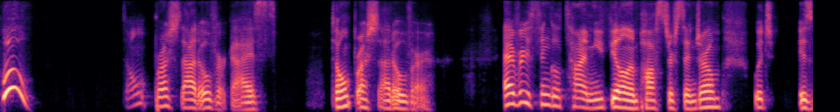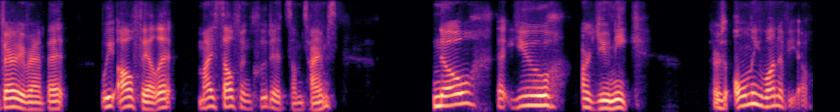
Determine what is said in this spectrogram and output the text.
Whoo! Don't brush that over, guys. Don't brush that over. Every single time you feel imposter syndrome, which is very rampant, we all feel it, myself included sometimes. Know that you are unique. There's only one of you,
